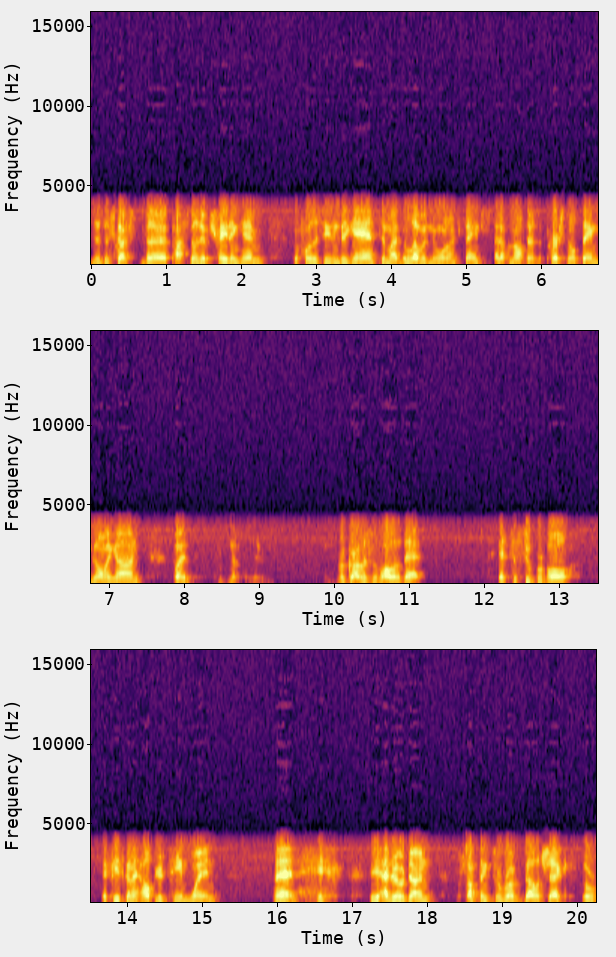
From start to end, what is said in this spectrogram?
discussed the possibility of trading him before the season began to my beloved New Orleans Saints. I don't know if there's a personal thing going on, but regardless of all of that, it's the Super Bowl. If he's going to help your team win, man, he, he had to have done something to rub Belichick the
